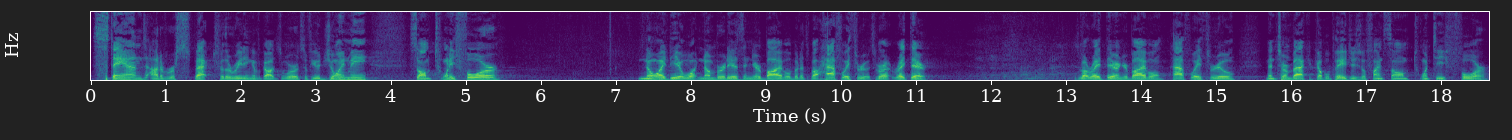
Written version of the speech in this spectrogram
stand out of respect for the reading of God's word. So if you would join me, Psalm 24. No idea what number it is in your Bible, but it's about halfway through. It's right, right there. It's about right there in your Bible, halfway through. Then turn back a couple pages, you'll find Psalm 24.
